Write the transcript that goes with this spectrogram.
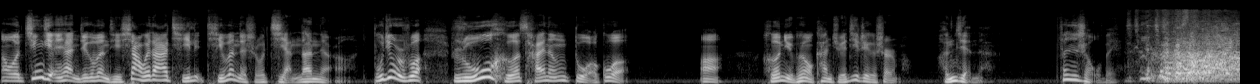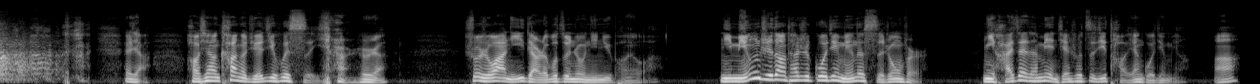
那，我精简一下你这个问题，下回大家提提问的时候简单点啊，不就是说如何才能躲过啊和女朋友看绝技这个事儿吗？很简单，分手呗。哎呀。好像看个绝技会死一样，是不是？说实话，你一点都不尊重你女朋友啊！你明知道她是郭敬明的死忠粉，你还在她面前说自己讨厌郭敬明啊？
